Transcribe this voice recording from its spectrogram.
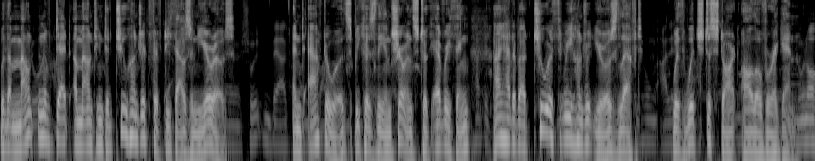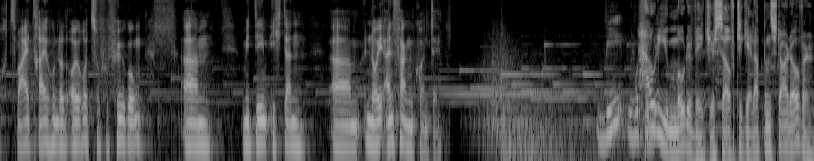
with a mountain of debt amounting to 250,000 euros. And afterwards, because the insurance took everything, I had about two or 300 euros left, with which to start all over again. Nur noch 200, 300 Euro zur Verfügung, ähm, mit dem ich dann ähm, neu anfangen konnte. How do you motivate yourself to get up and start over?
